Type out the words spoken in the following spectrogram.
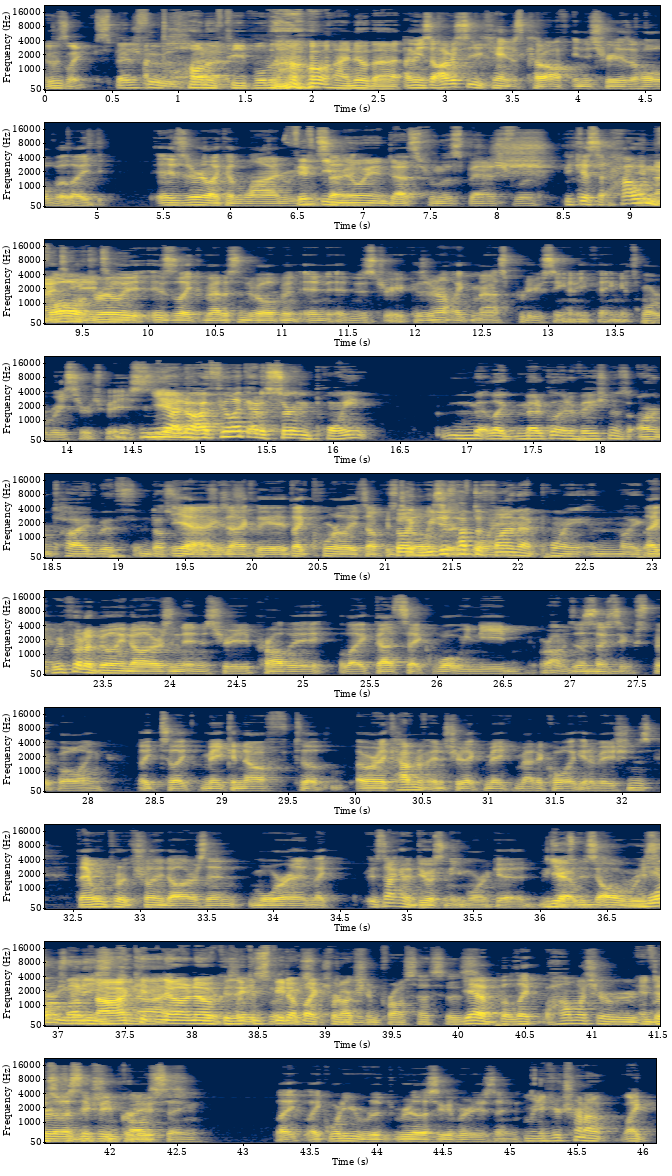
It was like Spanish flu. a ton of people though. I know that. I mean, so obviously you can't just cut off industry as a whole, but like, is there like a line where you say- million deaths from the Spanish flu. Because how in involved really is like medicine development in industry? Because they're not like mass producing anything; it's more research based. Yeah, Yeah. no, I feel like at a certain point, me- like medical innovations aren't tied with industrial. Yeah, exactly. It like correlates up. So like we just have to certain find that point and like Like we put a billion dollars in the industry, probably like that's like what we need. Or I'm just like mm-hmm. spitballing, like to like make enough to or like have enough industry like make medical like innovations. Then we put a trillion dollars in more in like it's not going to do us any more good. Yeah, it's all more money- based. no, can, no, no, because it can speed up like research can production processes. Yeah, but like how much are we And realistically distribution costs. producing? Like like what are you re- realistically producing? I mean, if you're trying to like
